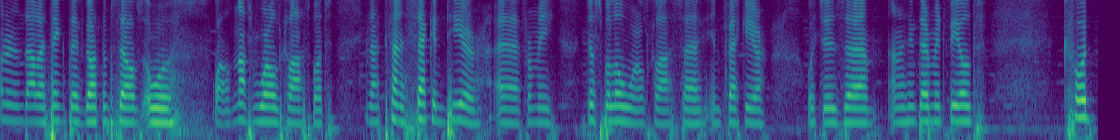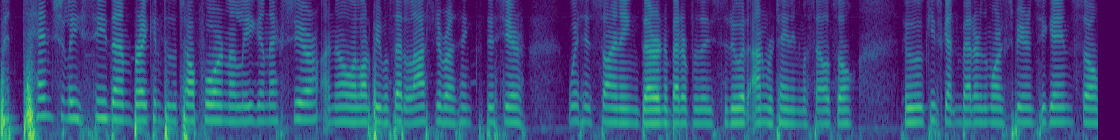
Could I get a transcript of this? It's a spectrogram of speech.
other than that, I think they've got themselves a well, not world class, but that kind of second tier uh, for me, just below world class uh, in Fekir, which is um, and I think their midfield could potentially see them break into the top four in La Liga next year. I know a lot of people said it last year, but I think this year with his signing, they're in a better place to do it and retaining Lo Celso, who keeps getting better the more experience he gains. So,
